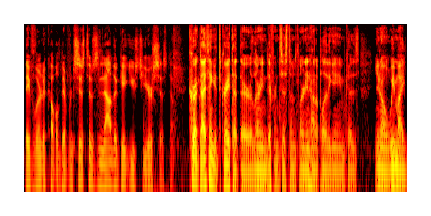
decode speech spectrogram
They've learned a couple different systems, and now they'll get used to your system. Correct. I think it's great that they're learning different systems, learning how to play the game because you know we might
